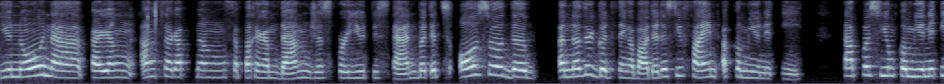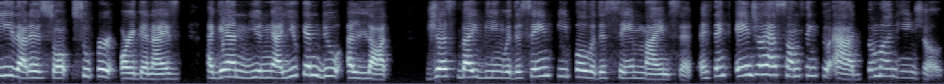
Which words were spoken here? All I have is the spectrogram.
you know na parang ang sarap ng sa pakiramdam just for you to stand. But it's also the, another good thing about it is you find a community. Tapos yung community that is so, super organized, again, yun nga, you can do a lot just by being with the same people with the same mindset. I think Angel has something to add. Come on, Angel.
